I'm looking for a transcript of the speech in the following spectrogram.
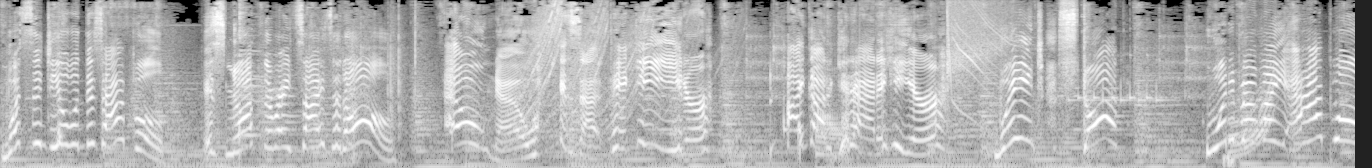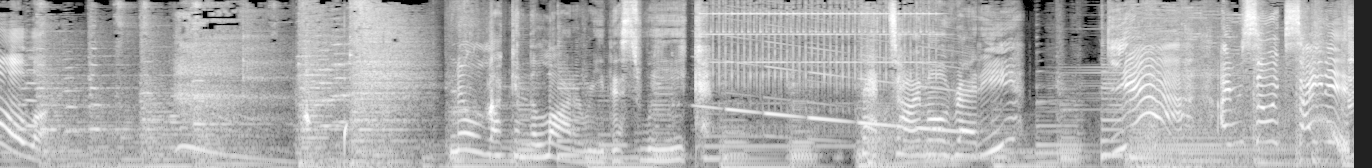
What's the deal with this apple? It's not the right size at all! Oh no, it's that picky eater! I gotta get out of here! Wait! Stop! What about my apple? no luck in the lottery this week. That time already? Yeah! I'm so excited!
